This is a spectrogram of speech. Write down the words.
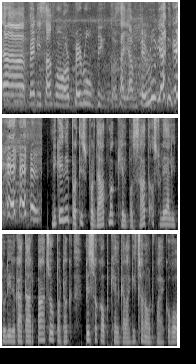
uh, very sad for Peru because I am Peruvian girl. निकै नै प्रतिस्पर्धात्मक खेल पश्चात अस्ट्रेलियाली टोली लगातार पाँचौँ पटक विश्वकप खेलका लागि छनौट भएको हो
